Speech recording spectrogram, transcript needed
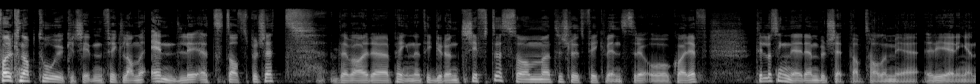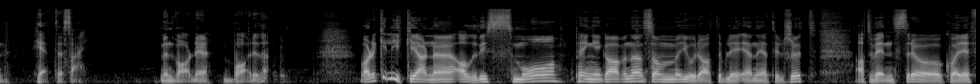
For knapt to uker siden fikk landet endelig et statsbudsjett. Det var eh, pengene til grønt skifte som til slutt fikk Venstre og KrF til å signere en budsjettavtale med regjeringen, het seg. Men var det bare det? Var det ikke like gjerne alle de små pengegavene som gjorde at det ble enighet til slutt? At Venstre og KrF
